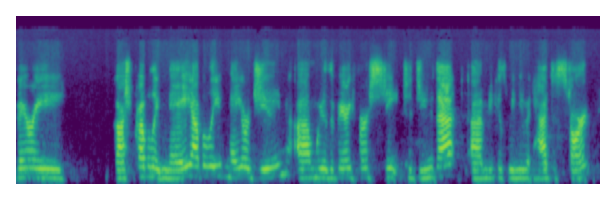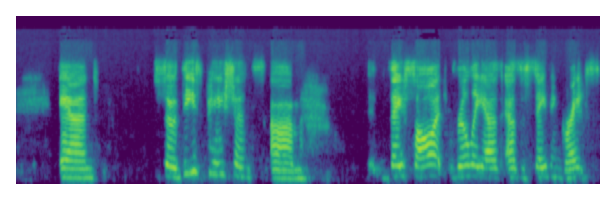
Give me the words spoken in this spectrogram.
very gosh, probably May, I believe, May or June. Um, we were the very first state to do that um, because we knew it had to start. And so these patients, um, they saw it really as, as a saving grace.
